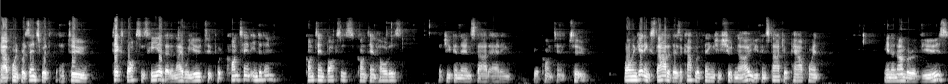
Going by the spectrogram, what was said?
PowerPoint presents with uh, two text boxes here that enable you to put content into them, content boxes, content holders, that you can then start adding your content to. Well, in getting started, there's a couple of things you should know. You can start your PowerPoint in a number of views.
